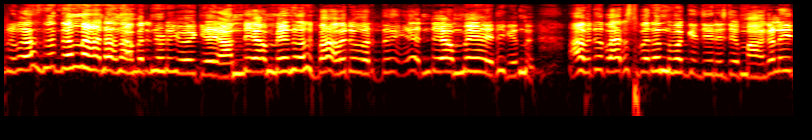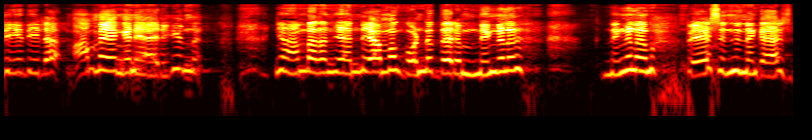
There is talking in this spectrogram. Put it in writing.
കൃപാസനത്തമ്മ ആരാന്ന് അവരനോട് ചോദിക്കുക. എന്റെ അമ്മയെന്ന് പറഞ്ഞപ്പോൾ അവർ ഓർത്ത് എന്റെ അമ്മയായിരിക്കുന്നു. അവർ പരസ്പരം നോക്കി ചിരിച്ചു. മകളെ രീതിയിൽ അമ്മ എങ്ങനെയായിരിക്കുന്നു? ഞാൻ പറഞ്ഞു എന്റെ അമ്മ കൊണ്ടുതരും. നിങ്ങൾ നിങ്ങൾ പേഷ്യന്റിന് കാശ്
